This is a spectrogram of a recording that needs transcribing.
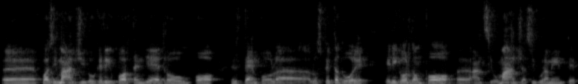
eh, quasi magico che riporta indietro un po' nel tempo la, lo spettatore e ricorda un po', eh, anzi omaggia sicuramente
